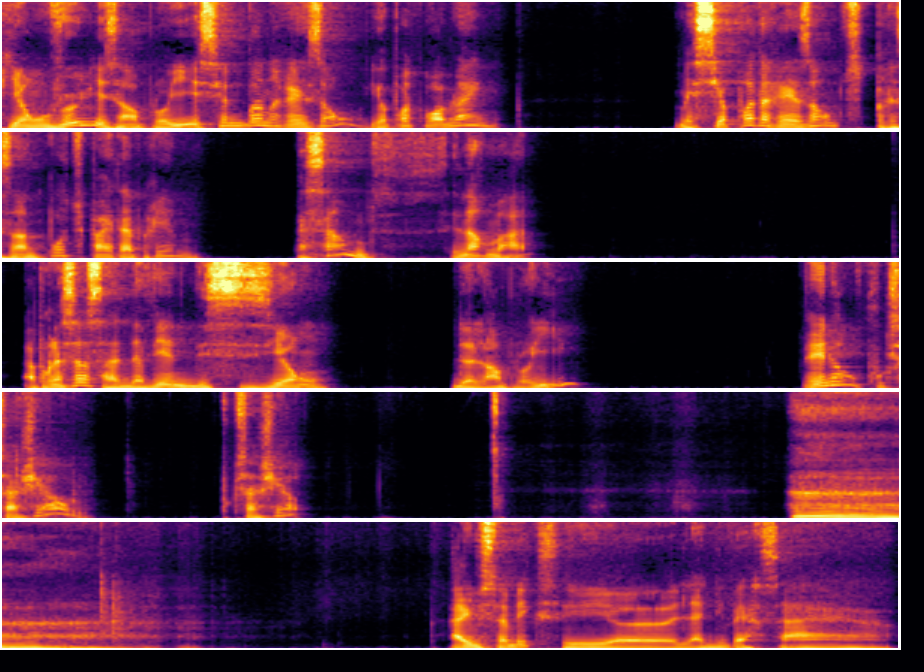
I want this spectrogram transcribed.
Puis on veut les employer. C'est une bonne raison, il n'y a pas de problème. Mais s'il n'y a pas de raison, tu ne te présentes pas, tu perds ta prime. Ça semble, c'est normal. Après ça, ça devient une décision de l'employé. Mais non, il faut que ça chiale. Il faut que ça chiale. Ah. Vous savez que c'est euh, l'anniversaire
